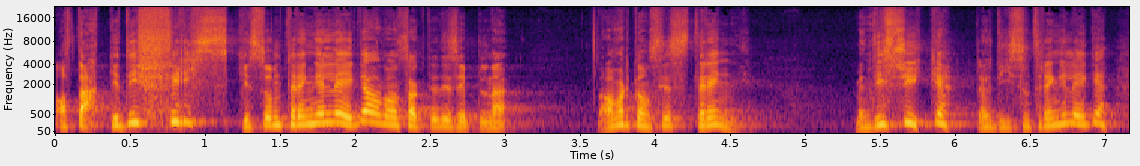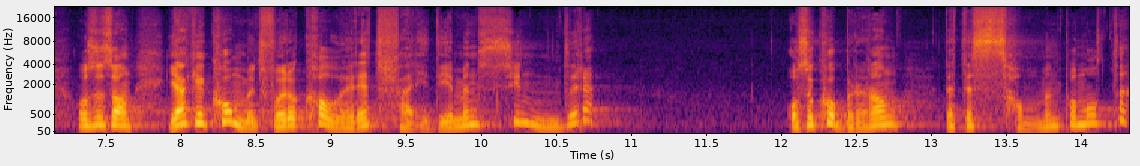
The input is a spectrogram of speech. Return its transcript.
at det er ikke de friske som trenger lege, hadde han sagt til disiplene. Da har vært ganske streng. Men de syke, det er jo de som trenger lege. Og så sa han, 'Jeg er ikke kommet for å kalle rettferdige, men syndere'. Og så kobler han dette sammen, på en måte.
